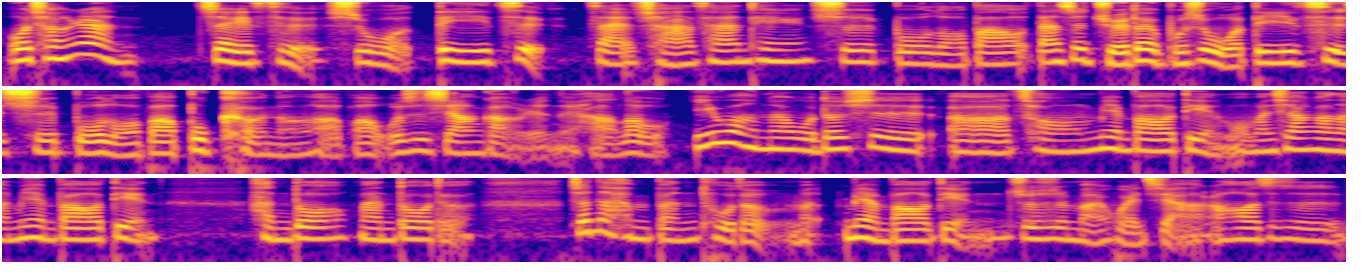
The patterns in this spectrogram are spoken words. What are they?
我承认这一次是我第一次在茶餐厅吃菠萝包，但是绝对不是我第一次吃菠萝包，不可能，好不好？我是香港人呢，Hello。以往呢，我都是呃从面包店，我们香港的面包店。很多蛮多的，真的很本土的面面包店，就是买回家，然后就是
